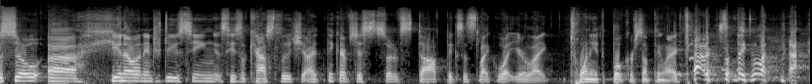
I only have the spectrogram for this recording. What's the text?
So, uh, you know, in introducing Cecil Castellucci, I think I've just sort of stopped because it's like what your like twentieth book or something like that, or something like that.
